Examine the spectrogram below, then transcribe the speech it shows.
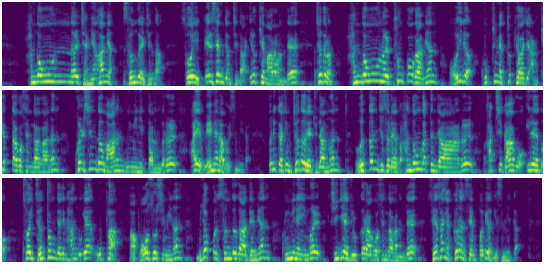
한동훈을 제명하면 선거에 진다. 소위 뺄셈 정치다. 이렇게 말하는데 저들은 한동훈을 품고 가면 오히려 국힘에 투표하지 않겠다고 생각하는 훨씬 더 많은 국민이 있다는 것을 아예 외면하고 있습니다. 그러니까 지금 저들의 주장은 어떤 짓을 해도 한동훈 같은 자를 같이 가고 이래도 소위 전통적인 한국의 우파 어, 보수 시민은 무조건 선거가 되면 국민의힘을 지지해 줄 거라고 생각하는데 세상에 그런 셈법이 어디 있습니까?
